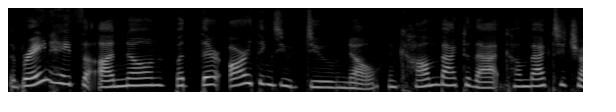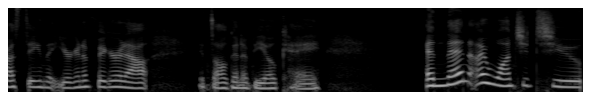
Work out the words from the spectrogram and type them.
the brain hates the unknown, but there are things you do know. And come back to that. Come back to trusting that you're going to figure it out. It's all going to be okay. And then I want you to,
